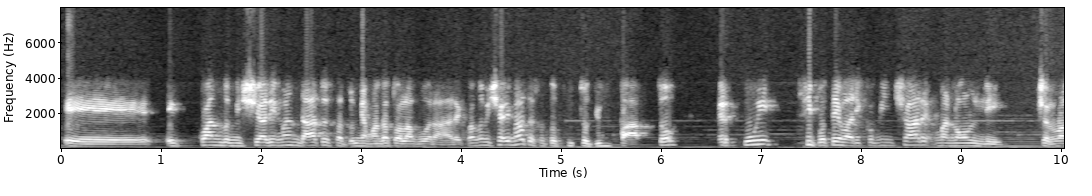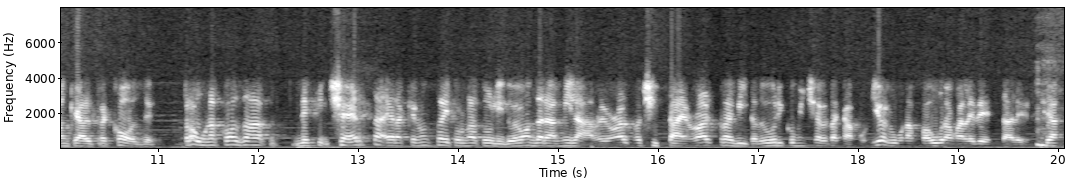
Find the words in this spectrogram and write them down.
e, e, quando mi ci ha rimandato stato, mi ha mandato a lavorare. Quando mi ci ha rimandato è stato tutto di un patto per cui si poteva ricominciare ma non lì, c'erano anche altre cose. Però una cosa defi- certa era che non sarei tornato lì, dovevo andare a Milano, in un'altra città, in un'altra vita, dovevo ricominciare da capo. Io avevo una paura maledetta, Alessia,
